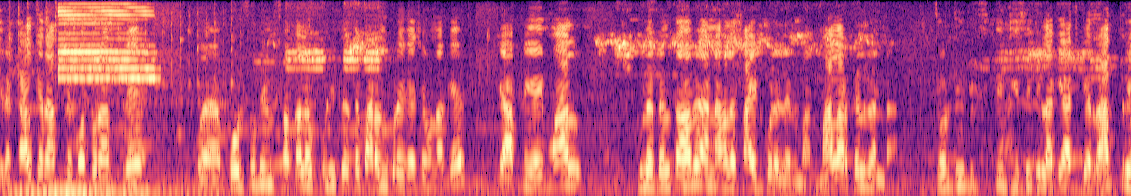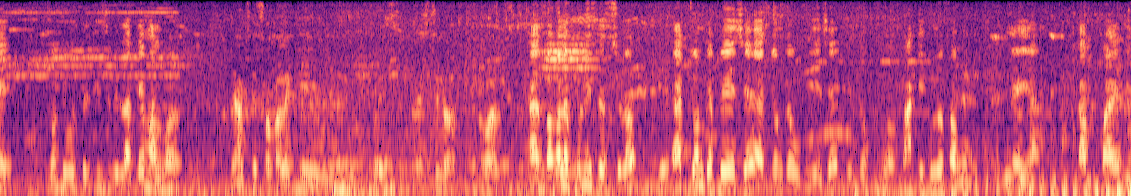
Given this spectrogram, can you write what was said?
এটা কালকে রাত্রে গত রাত্রে পরশু দিন সকালে পুলিশ এসে বারণ করে গেছে ওনাকে যে আপনি এই মাল তুলে ফেলতে হবে আর না হলে সাইড করে নেন মাল। মাল আর ফেলবেন না। জোর জবরদস্তি জিসিপি লাগে আজকে রাত্রে জোর জবরদস্তি জিসিপি লাগিয়ে মাল ভরা। আজকে সকালে কি এসেছিল? আবার? হ্যাঁ সকালে পুলিশ এসেছিল। একজনকে পেয়েছে একজনকে উঠিয়েছে কিন্তু বাকিগুলো সব নেই আর। কাকু পায়নি।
